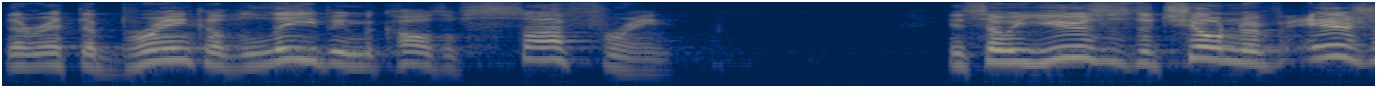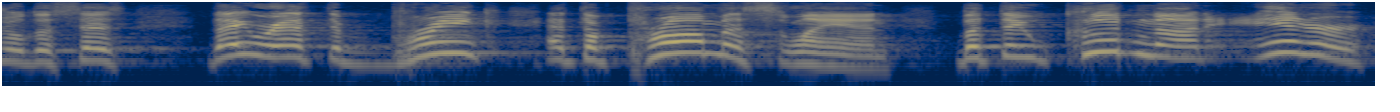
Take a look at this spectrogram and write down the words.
that are at the brink of leaving because of suffering. And so he uses the children of Israel that says they were at the brink at the promised land, but they could not enter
